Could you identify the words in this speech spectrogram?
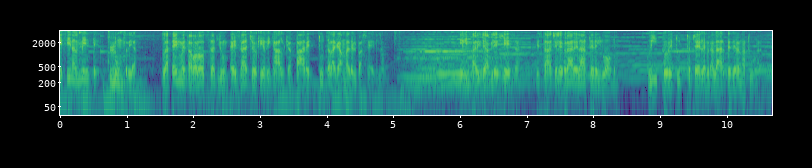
E finalmente l'Umbria, la tenue tavolozza di un paesaggio che ricalca, pare, tutta la gamma del pastello. E l'impareggiabile chiesa, che sta a celebrare l'arte dell'uomo, qui dove tutto celebra l'arte della natura.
